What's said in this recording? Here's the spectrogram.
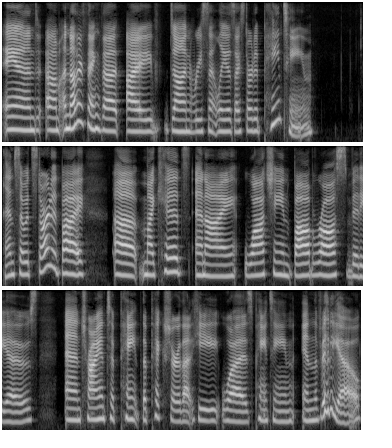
And um, another thing that I've done recently is I started painting. And so it started by uh, my kids and I watching Bob Ross videos and trying to paint the picture that he was painting in the video.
